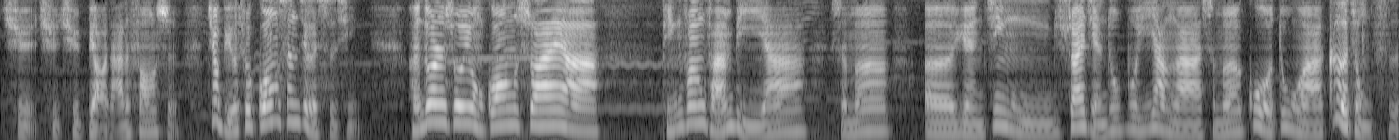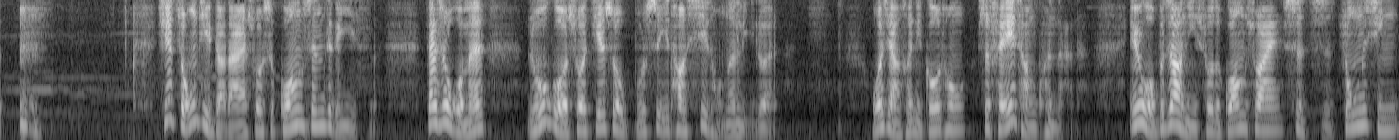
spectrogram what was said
去去去表达的方式，就比如说光深这个事情，很多人说用光衰啊、平方反比呀、什么呃远近衰减度不一样啊、什么过度啊，各种词。其实总体表达来说是光深这个意思，但是我们如果说接受不是一套系统的理论，我想和你沟通是非常困难的，因为我不知道你说的光衰是指中心。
